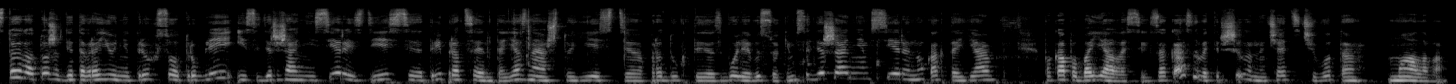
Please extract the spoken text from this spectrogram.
Стоило тоже где-то в районе 300 рублей, и содержание серы здесь 3%. Э, я знаю, что есть э, продукты с более высоким содержанием серы, но как-то я пока побоялась их заказывать, решила начать с чего-то малого.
